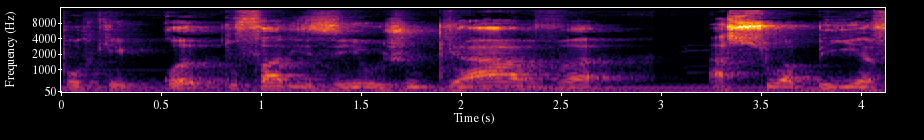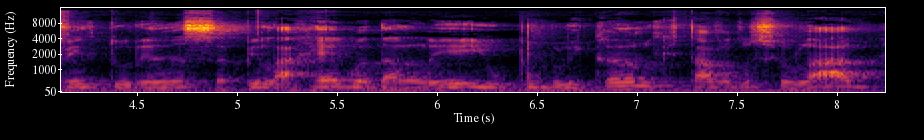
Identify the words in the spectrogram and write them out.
Porque quando o fariseu julgava a sua bem-aventurança pela régua da lei, o publicano que estava do seu lado,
